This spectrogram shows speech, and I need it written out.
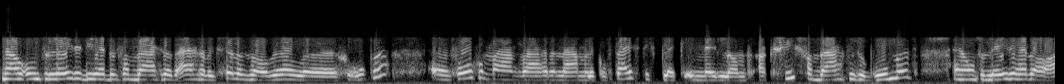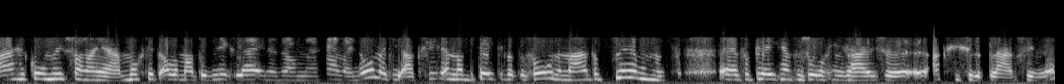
Nou, onze leden die hebben vandaag dat eigenlijk zelf al wel uh, geroepen. Uh, vorige maand waren er namelijk op 50 plekken in Nederland acties. Vandaag dus op 100. En onze leden hebben al aangekondigd van, nou ja, mocht dit allemaal tot niks leiden, dan uh, gaan wij door met die acties. En dat betekent dat de volgende maand op 200 verpleeg- en verzorgingshuizen acties zullen plaatsvinden.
